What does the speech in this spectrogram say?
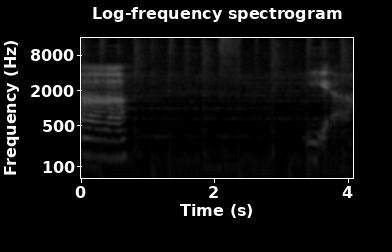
Uh, yeah.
